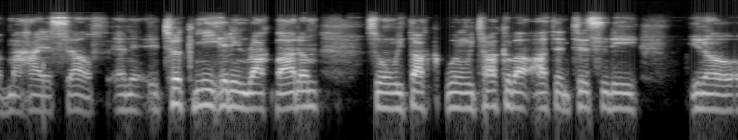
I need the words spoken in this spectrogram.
of my highest self, and it, it took me hitting rock bottom. So when we talk when we talk about authenticity, you know,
